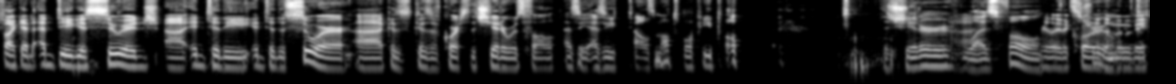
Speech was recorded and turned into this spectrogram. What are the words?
fucking emptying his sewage uh, into the into the sewer because because of course the shitter was full as he as he tells multiple people. the shitter Uh, was full. Really the It's quote of the true. movie.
